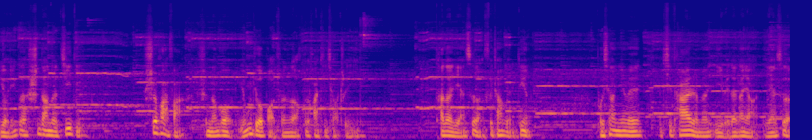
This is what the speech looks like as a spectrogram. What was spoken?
有一个适当的基底，湿画法是能够永久保存的绘画技巧之一。它的颜色非常稳定。不像因为其他人们以为的那样，颜色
